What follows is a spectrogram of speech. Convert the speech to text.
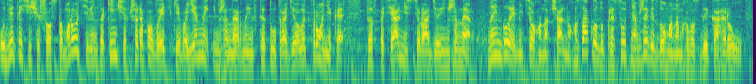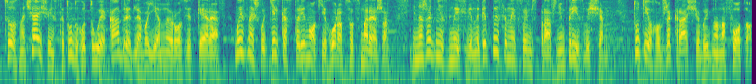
У 2006 році він закінчив Череповецький воєнний інженерний інститут радіоелектроніки за спеціальністю радіоінженер. На емблемі цього навчального закладу присутня вже відома нам гвоздика ГРУ. Це означає, що інститут готує кадри для воєнної розвідки РФ. Ми знайшли кілька сторінок Єгора в соцмережах, і на жодній з них він не підписаний своїм справжнім прізвищем. Тут його вже краще видно на фото.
